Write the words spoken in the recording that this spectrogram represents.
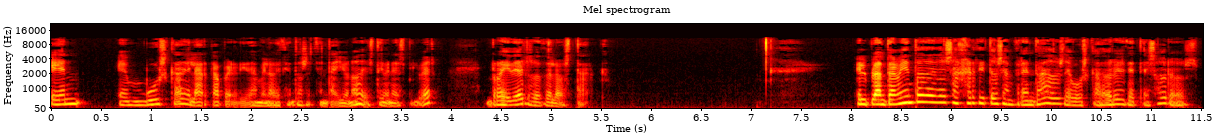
en En busca del arca perdida, 1981, de Steven Spielberg, Raiders of the Lost Ark. El planteamiento de dos ejércitos enfrentados de buscadores de tesoros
